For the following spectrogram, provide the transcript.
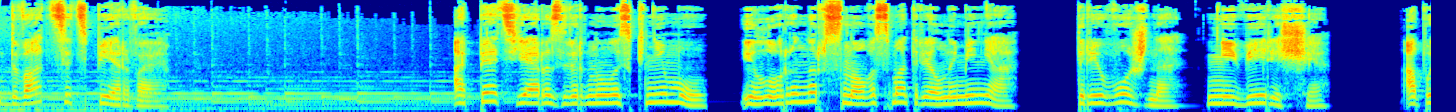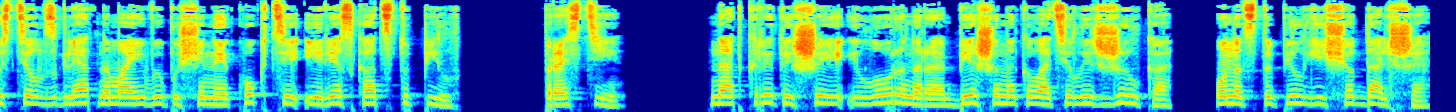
21 Опять я развернулась к нему, и Лоренор снова смотрел на меня. Тревожно, неверяще. Опустил взгляд на мои выпущенные когти и резко отступил. «Прости». На открытой шее и Лоренора бешено колотилась жилка. Он отступил еще дальше.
